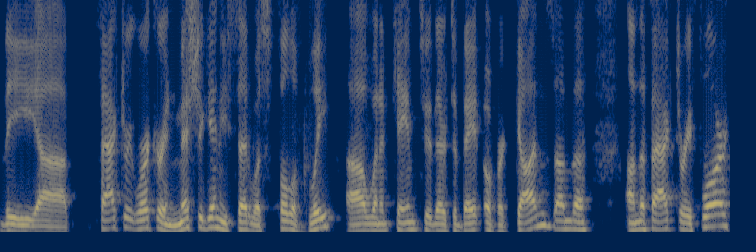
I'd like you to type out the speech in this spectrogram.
The uh, factory worker in Michigan, he said, was full of bleep uh, when it came to their debate over guns on the on the factory floor.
